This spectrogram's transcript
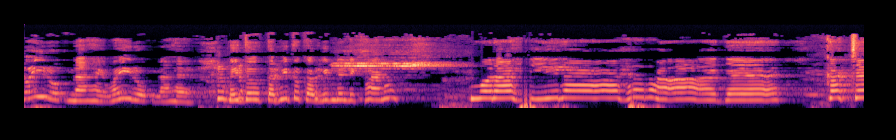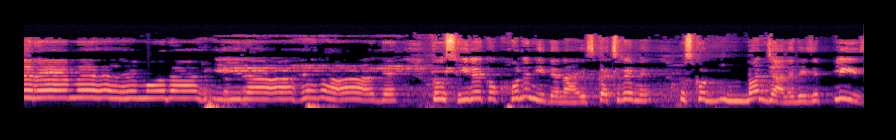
वही रोकना है वही रोकना है। नहीं तो तभी तो कबीर ने लिखा है ना मोरा हीरा हरा गए कचरे में मोरा हीरा हरा गए तो उस हीरे को खोने नहीं देना है इस कचरे में उसको मत जाने दीजिए प्लीज़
